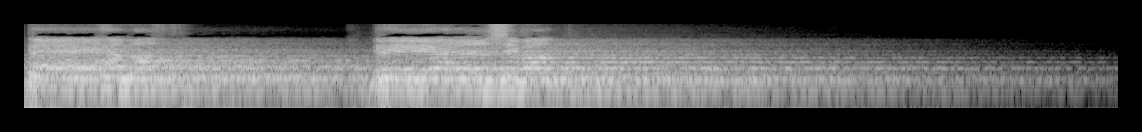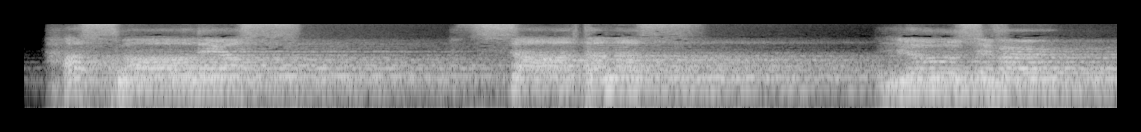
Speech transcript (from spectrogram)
Behemoth, Beelzebub, Asmodeus, Satanas, Lucifer.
